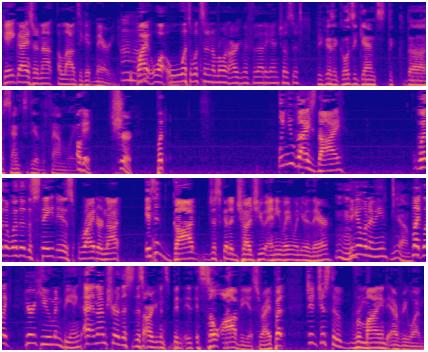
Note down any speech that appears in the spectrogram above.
gay guys are not allowed to get married. Mhm. Why? Wha, what's what's the number one argument for that again, Joseph? Because it goes against the, the sanctity of the family. Okay, sure, but when you guys die, whether whether the state is right or not, isn't God just going to judge you anyway when you're there? Do you get what I mean? Yeah. Like like you're human beings, and I'm sure this this argument's been it's so obvious, right? But j- just to remind everyone,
